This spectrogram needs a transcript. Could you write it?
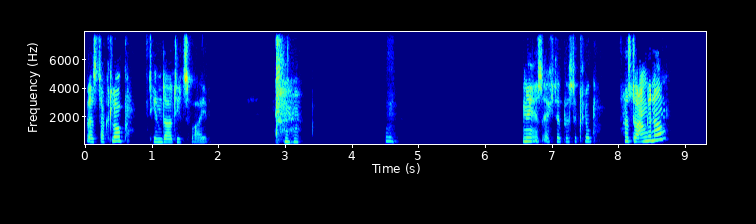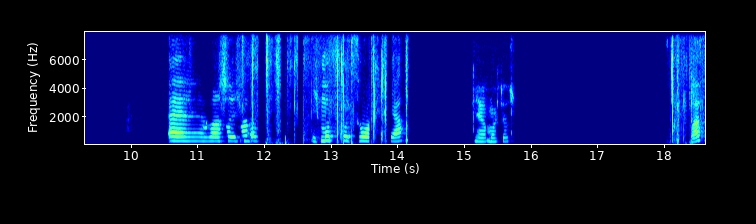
Bester Club, Team Dati 2. Nee, ist echt der beste Club. Hast du angenommen? Äh, warte, ich muss, ich muss kurz holen. Ja? Ja, mach das. Was?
